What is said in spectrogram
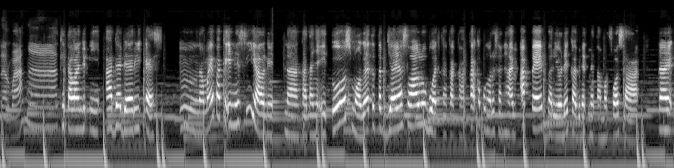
Bener banget. Kita lanjut nih, ada dari S. Hmm, namanya pakai inisial nih. Nah, katanya itu semoga tetap jaya selalu buat kakak-kakak kepengurusan HMAP periode Kabinet Metamorfosa. Nah,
